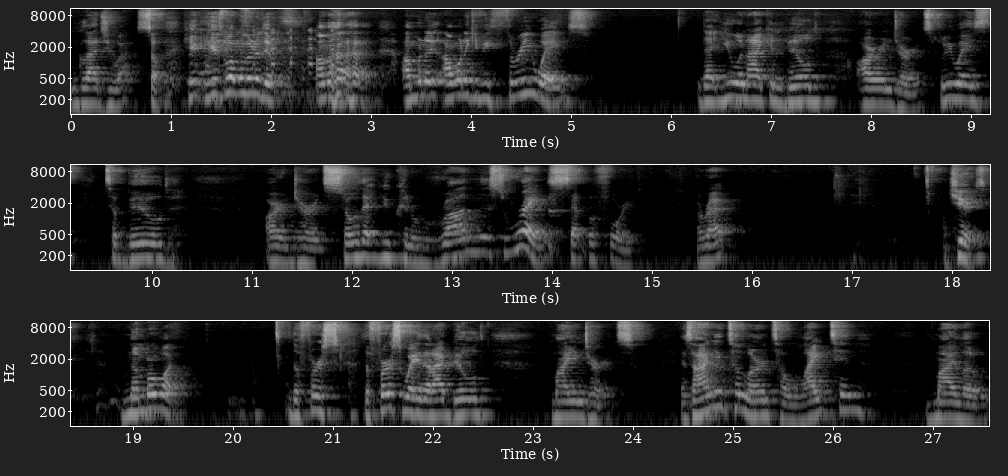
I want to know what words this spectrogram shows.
I'm glad you asked. So here, here's what we're gonna do. I'm, gonna, I'm gonna I want to give you three ways that you and I can build our endurance. Three ways to build our endurance so that you can run this race set before you. All right? Cheers. Number one, the first, the first way that I build my endurance is I need to learn to lighten my load.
